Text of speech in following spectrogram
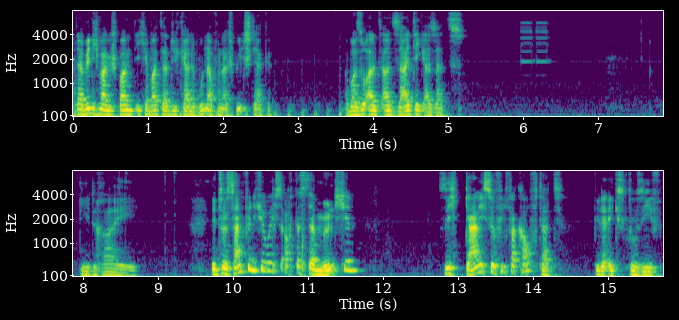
Da bin ich mal gespannt. Ich erwarte natürlich keine Wunder von der Spielstärke. Aber so als, als Seitigersatz. G3. Interessant finde ich übrigens auch, dass der München sich gar nicht so viel verkauft hat. Wieder exklusiv.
